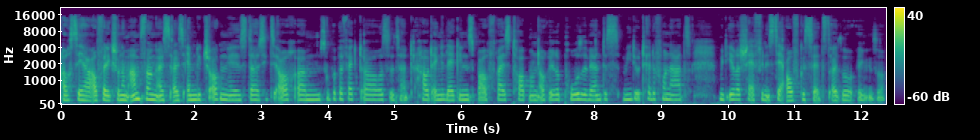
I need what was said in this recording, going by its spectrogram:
auch sehr auffällig schon am Anfang, als, als Emily joggen ist, da sieht sie auch ähm, super perfekt aus. Es hat hautenge Leggings, bauchfreies Top und auch ihre Pose während des Videotelefonats mit ihrer Chefin ist sehr aufgesetzt, also irgendwie so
